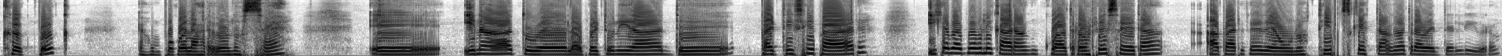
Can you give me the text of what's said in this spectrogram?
Cookbook. Es un poco largo, lo sé. Eh, y nada, tuve la oportunidad de participar y que me publicaran cuatro recetas aparte de unos tips que están a través del libro.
